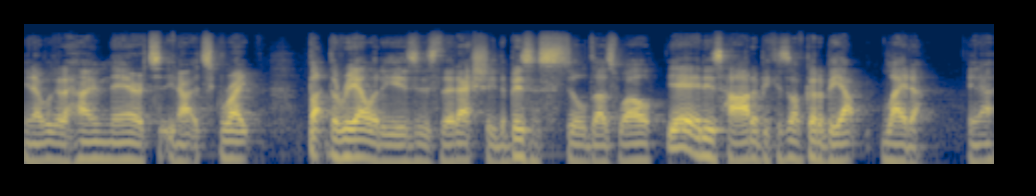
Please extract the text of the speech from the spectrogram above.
You know, we've got a home there. It's you know, it's great. But the reality is, is that actually the business still does well. Yeah, it is harder because I've got to be up later. You know,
